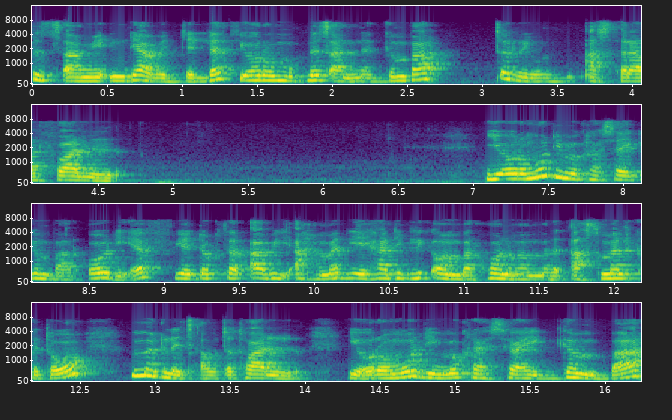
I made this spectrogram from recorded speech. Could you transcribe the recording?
ፍጻሜ እንዲያበጅለት የኦሮሞ ነፃነት ግንባር ጥሪውን አስተላልፏል። የኦሮሞ ዲሞክራሲያዊ ግንባር ኦዲኤፍ የዶክተር አብይ አህመድ የኢህአዴግ ሊቀመንበር ሆኖ መመረጥ አስመልክቶ መግለጫ አውጥቷል። የኦሮሞ ዲሞክራሲያዊ ግንባር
